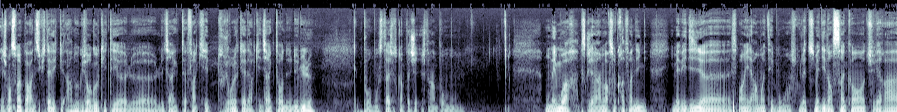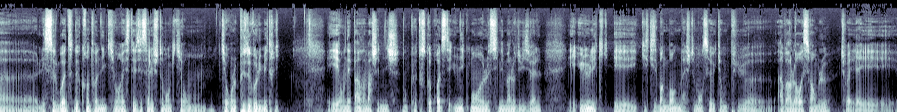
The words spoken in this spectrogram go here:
Et, je m'en souviens avoir discuté avec Arnaud Burgo qui était euh, le, le, directeur, enfin qui est toujours le cadre, qui est directeur de, de LUL pour mon stage, parce qu'en fait, enfin, pour mon, mon mémoire, parce que j'avais un mémoire sur le crowdfunding, il m'avait dit, euh, c'est bon, il a vraiment été bon. Hein, je trouve là-dessus, il m'a dit, dans 5 ans, tu verras, euh, les seules boîtes de crowdfunding qui vont rester, c'est celles justement qui auront, qui auront le plus de volumétrie. Et on n'est pas dans un marché de niche. Donc tout ce que prod, c'était uniquement euh, le cinéma, l'audiovisuel. Et Ulule et, et KissKissBankBank, bah, justement, c'est eux qui ont pu avoir leur océan bleu tu vois, et,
